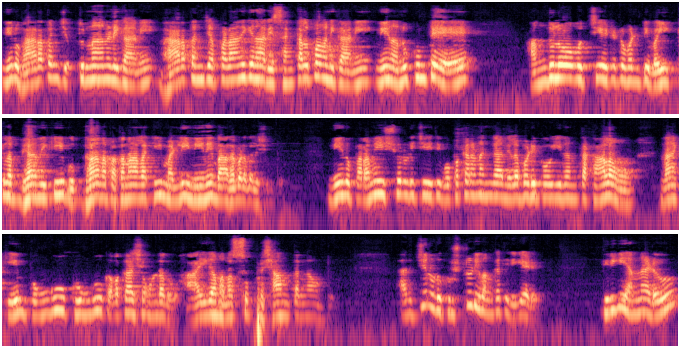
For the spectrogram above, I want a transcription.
నేను భారతం చెప్తున్నానని కానీ భారతం చెప్పడానికి నాది సంకల్పం అని కానీ నేను అనుకుంటే అందులో వచ్చేటటువంటి వైక్లభ్యానికి ఉద్ధాన పతనాలకి మళ్ళీ నేనే బాధపడవలసి ఉంటుంది నేను పరమేశ్వరుడి చేతి ఉపకరణంగా నిలబడిపోయినంత కాలం నాకేం పొంగు కొంగుకు అవకాశం ఉండదు. హాయిగా మనస్సు ప్రశాంతంగా ఉంటుంది. అర్జునుడు కృష్ణుడి వంక తిరిగాడు. తిరిగి అన్నాడు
